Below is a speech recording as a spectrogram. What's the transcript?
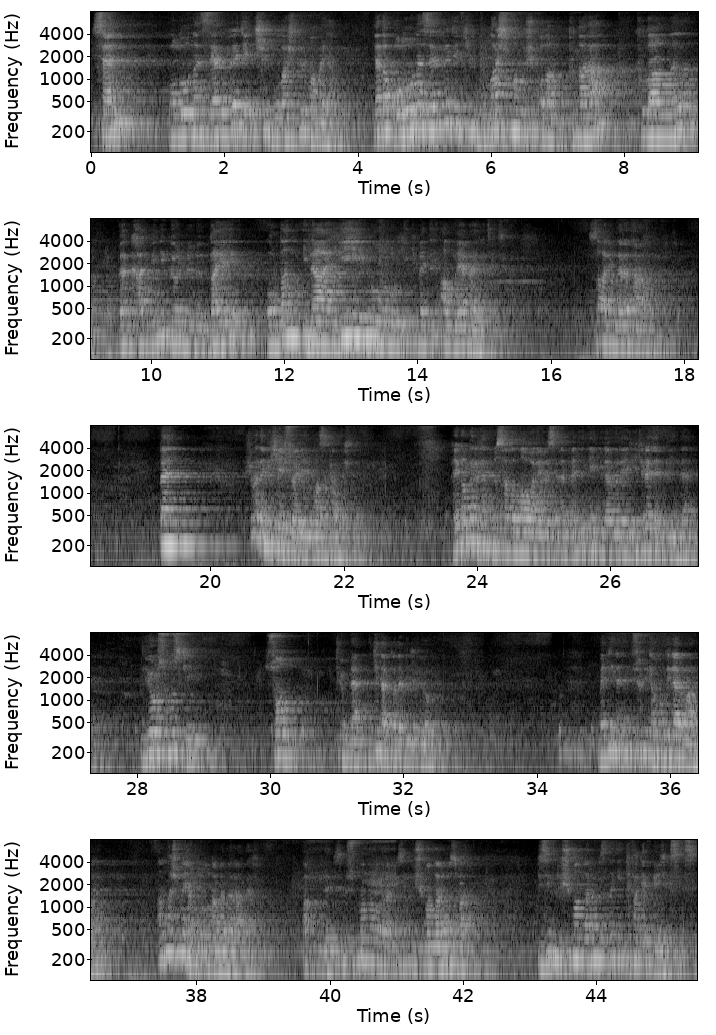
Sen oluğuna zerrece kir bulaştırmamaya ya da oluğuna zerrece kir bulaşmamış olan pınara kulağını ve kalbini, gönlünü dayayıp oradan ilahi nuru, hikmeti almaya gayret et. Zalimlere taraf ol. Ben şöyle bir şey söyleyeyim aziz kardeşlerim. Peygamber Efendimiz sallallahu aleyhi ve sellem Medine-i Münevvere'ye hicret ettiğinde biliyorsunuz ki son cümle iki dakikada bitiriyorum. Medine'de sürü Yahudiler vardı. Anlaşma yaptı onlarla beraber. Bak bir de biz Müslümanlar olarak bizim düşmanlarımız var. Bizim düşmanlarımızla ittifak etmeyeceksiniz.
